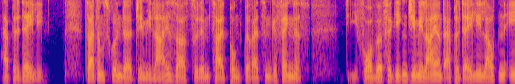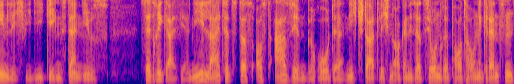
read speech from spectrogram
Apple Daily. Zeitungsgründer Jimmy Lai saß zu dem Zeitpunkt bereits im Gefängnis. Die Vorwürfe gegen Jimmy Lai und Apple Daily lauten ähnlich wie die gegen Stand News. Cedric Alviani leitet das Ostasien-Büro der nichtstaatlichen Organisation Reporter ohne Grenzen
